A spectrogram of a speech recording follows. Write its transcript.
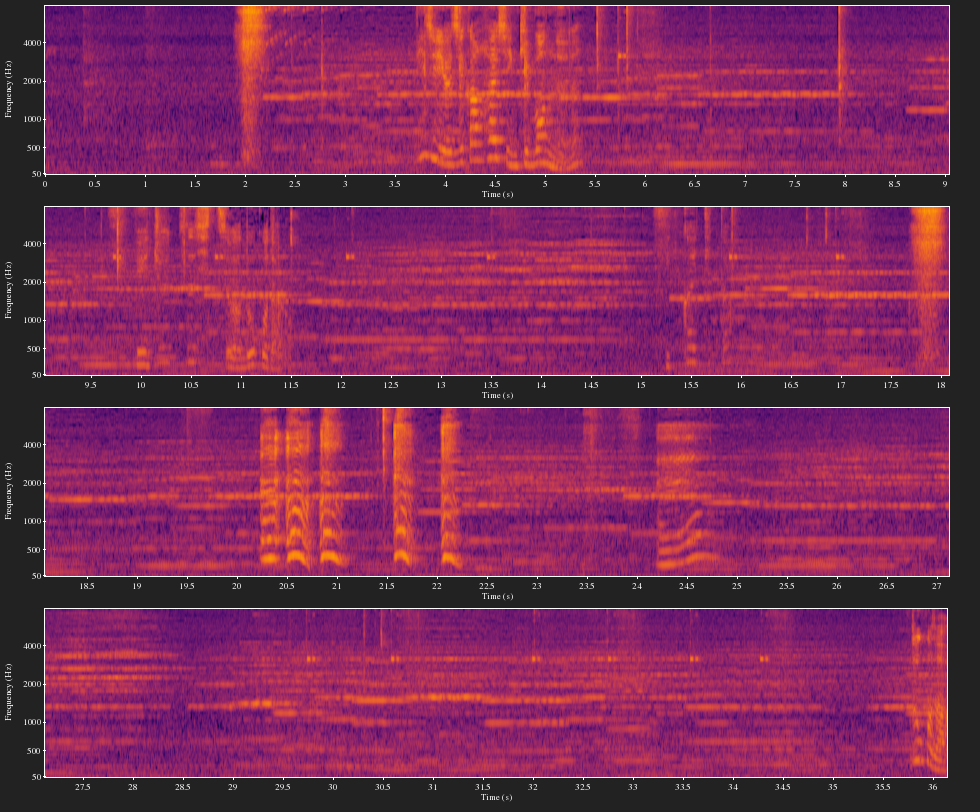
24時間配信希望ぬ？美術室はどこだろう？一回行ってた？うんうんうんうんうん。えー、どこだ？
